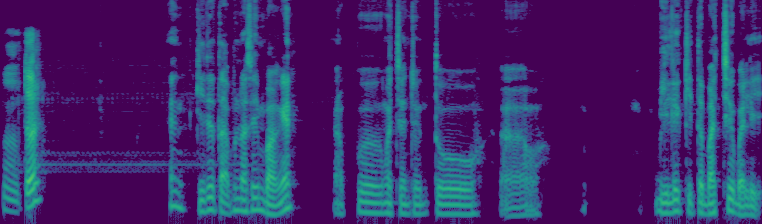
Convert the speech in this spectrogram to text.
Hmm, betul? Kan kita tak pernah sembang kan? Apa macam contoh uh, bila kita baca balik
